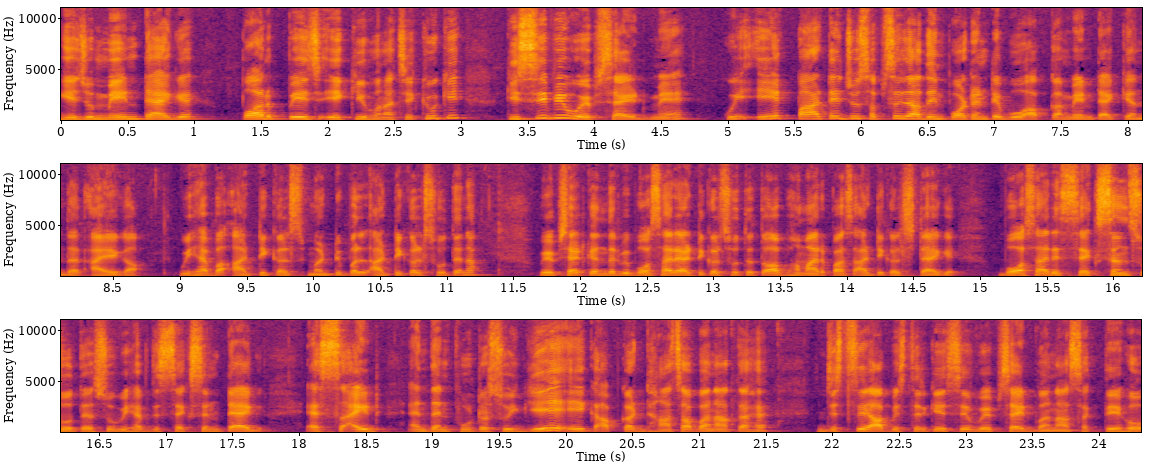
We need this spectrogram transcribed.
ये जो मेन टैग है पर पेज एक ही होना चाहिए, क्योंकि किसी भी वेबसाइट में कोई एक पार्ट है जो सबसे ज़्यादा इंपॉर्टेंट है, वो आपका मेन टैग के अंदर आएगा। We have articles multiple articles होते हैं ना। वेबसाइट के अंदर भी बहुत सारे आर्टिकल्स होते हैं तो अब हमारे पास आर्टिकल्स टैग है। बहुत सारे सेक्शंस होते हैं so we have this section tag aside and then footer so ये एक आपका ढांचा बनाता है जिससे आप इस तरीके से वेबसाइट बना सकते हो।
